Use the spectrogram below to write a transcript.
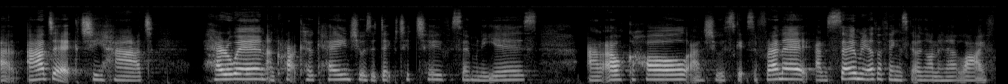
an addict. She had heroin and crack cocaine she was addicted to for so many years, and alcohol, and she was schizophrenic, and so many other things going on in her life.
